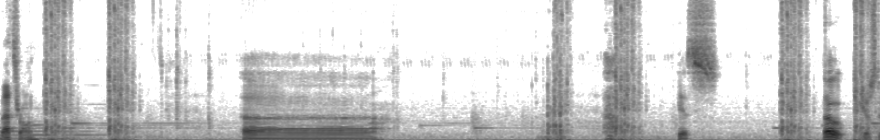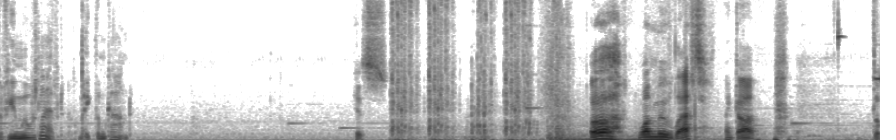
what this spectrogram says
That's wrong. Uh. yes. Oh, Just a few moves left. Make them count. yes. Ugh, one move left. Thank God. The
